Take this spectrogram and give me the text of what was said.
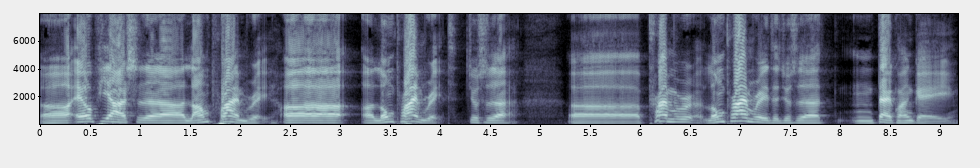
呃，LPR 是 long prime rate，呃呃，long prime rate 就是呃 prime long prime rate 就是嗯贷款给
